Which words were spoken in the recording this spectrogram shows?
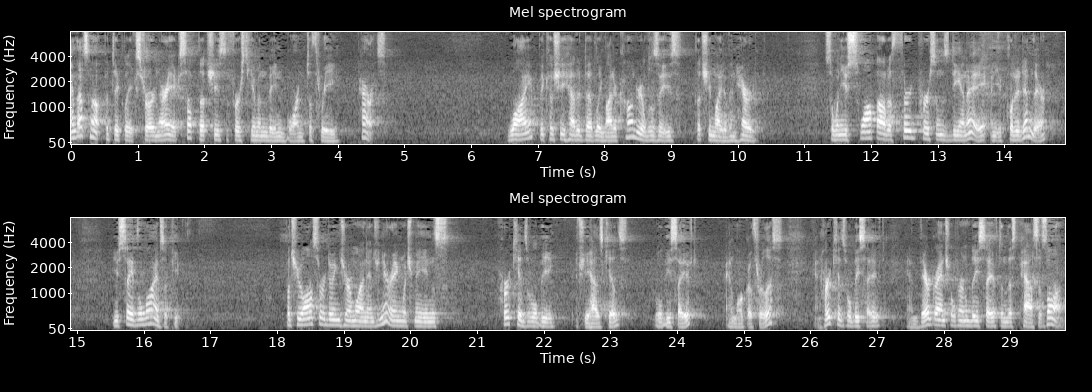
And that's not particularly extraordinary, except that she's the first human being born to three parents. Why? Because she had a deadly mitochondrial disease that she might have inherited. So when you swap out a third person's DNA and you put it in there, you save the lives of people. But you also are doing germline engineering, which means her kids will be, if she has kids, will be saved and won't go through this, and her kids will be saved, and their grandchildren will be saved, and this passes on.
